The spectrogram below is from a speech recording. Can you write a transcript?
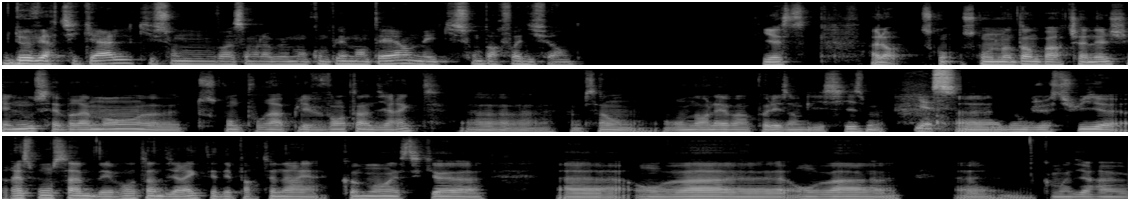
deux verticales qui sont vraisemblablement complémentaires, mais qui sont parfois différentes? Yes. Alors, ce qu'on entend par channel chez nous, c'est vraiment euh, tout ce qu'on pourrait appeler vente indirecte. Euh, comme ça, on, enlève un peu les anglicismes. Yes. Euh, donc, je suis responsable des ventes indirectes et des partenariats. Comment est-ce que on va, on va comment dire, euh,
